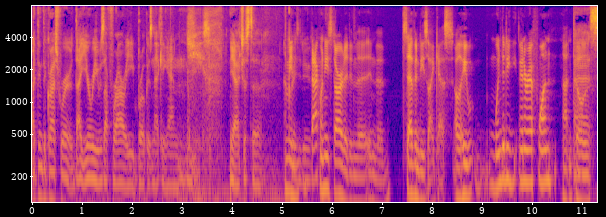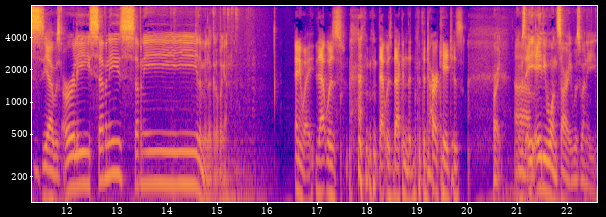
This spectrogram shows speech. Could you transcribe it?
I think the crash where that year he was at Ferrari, he broke his neck again. Jeez. Yeah, just a I mean, dude. back when he started in the in the seventies, I guess. Although he, when did he enter F one? Not until Uh, yeah, it was early seventies, seventy. Let me look it up again. anyway. That was that was back in the the dark ages, Right, it was eighty one. Sorry, was when he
